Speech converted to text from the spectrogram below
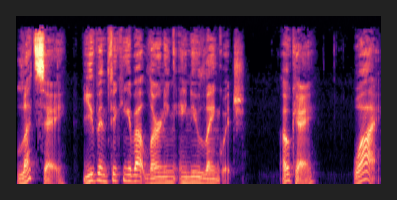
Let's say you've been thinking about learning a new language. Okay, why?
